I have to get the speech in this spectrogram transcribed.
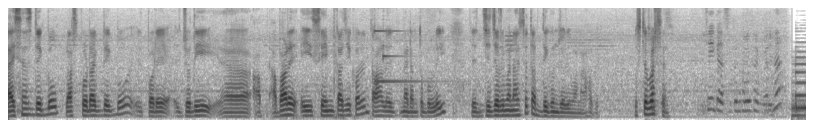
লাইসেন্স দেখব প্লাস প্রোডাক্ট দেখব, এরপরে যদি আবার এই সেম কাজই করেন, তাহলে ম্যাডাম তো বললেই যে যে জরিমানা হয়েছে তার দ্বিগুণ জরিমানা হবে। বুঝতে পারছেন? ঠিক আছে, তো ভালো থাকবেন হ্যাঁ?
